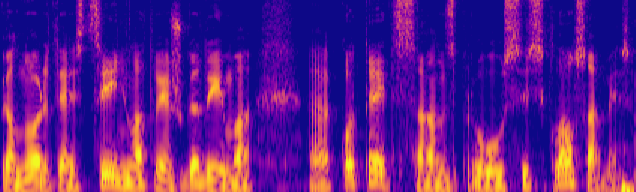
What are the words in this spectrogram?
Vēl noritēs cīņa latviešu gadījumā. Uh, ko teica Sāns Prūsis? Klausāmies!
